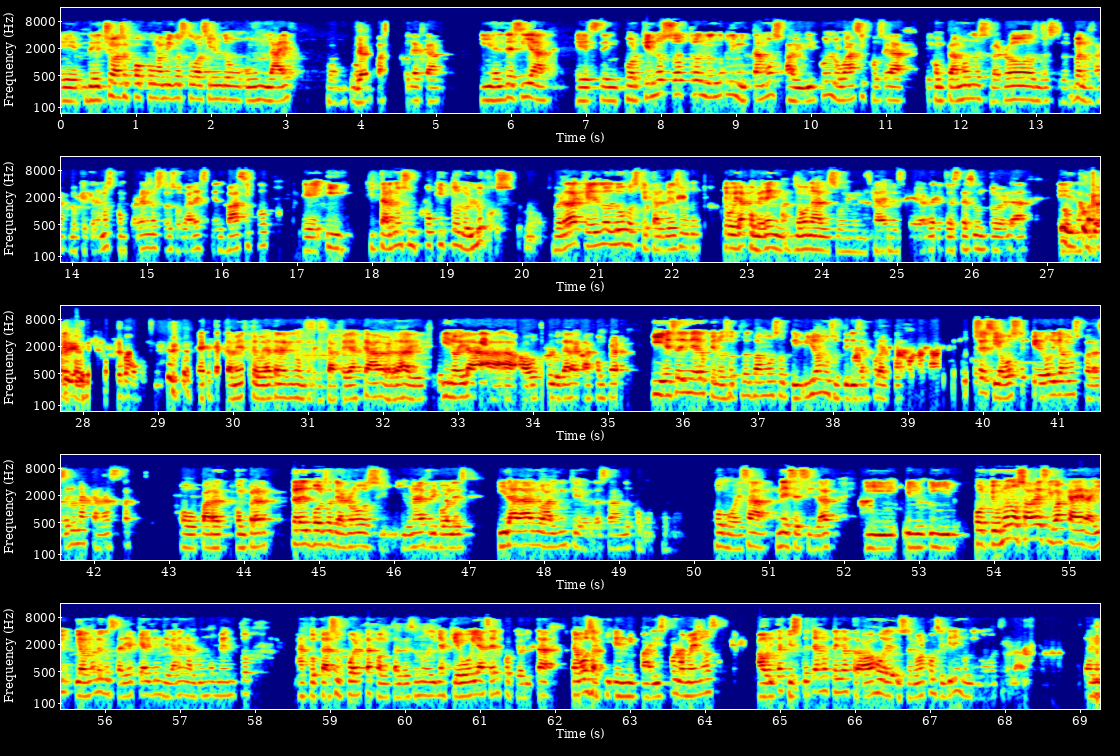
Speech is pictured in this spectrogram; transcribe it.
eh, de hecho, hace poco un amigo estuvo haciendo un, live con, un pastor de acá y él decía, este, ¿por qué nosotros no nos limitamos a vivir con lo básico? O sea, que compramos nuestro arroz, nuestro, bueno, lo que tenemos que comprar en nuestros hogares, que es básico, eh, y quitarnos un poquito los lujos, ¿verdad? Que es los lujos que tal vez un, yo voy a comer en McDonald's o en KFC, ¿verdad? Y todo este asunto, ¿verdad? Exactamente, voy a tener que comprar café acá, ¿verdad? Y, no ir a, a, otro lugar a, a, comprar. Y ese dinero que nosotros vamos a, íbamos a utilizar por allá, no sé si a vos te quedó, digamos, para hacer una canasta o para comprar tres bolsas de arroz y una de frijoles, ir a darlo a alguien que de verdad está dando como, como, esa necesidad. Y, y, porque uno no sabe si va a caer ahí y a uno le gustaría que alguien llegara en algún momento a tocar su puerta cuando tal vez uno diga qué voy a hacer, porque ahorita, estamos aquí en mi país por lo menos, ahorita que usted ya no tenga trabajo, eh, usted no va a conseguir en ningún otro lado.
